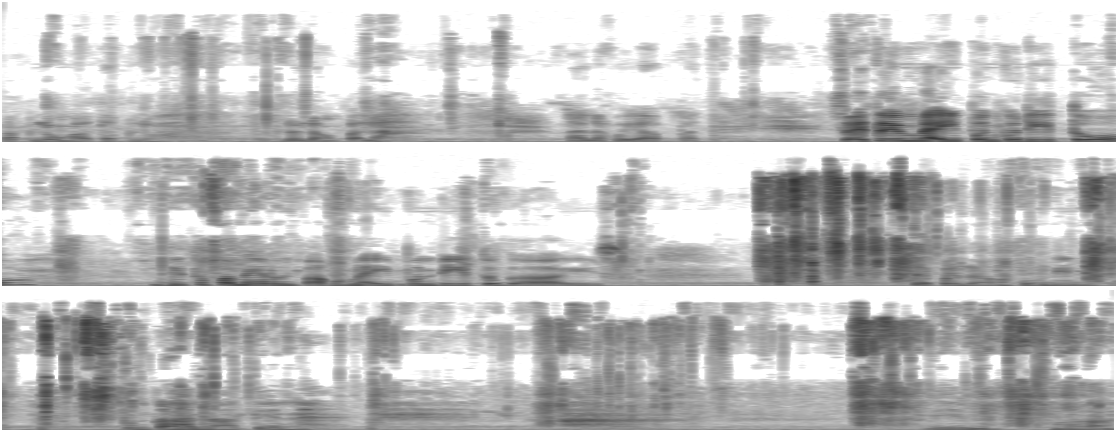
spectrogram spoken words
Tatlo nga. Tatlo. Tatlo lang pala. Kala ko'y apat. So ito yung naipon ko dito. Dito pa meron pa akong naipon dito guys. Teka lang kunin. Puntahan natin. Ayan mga.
